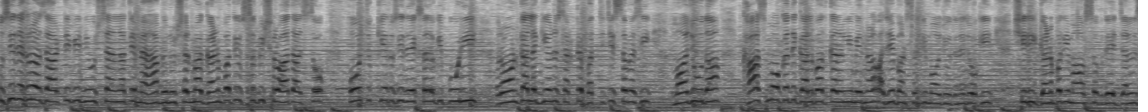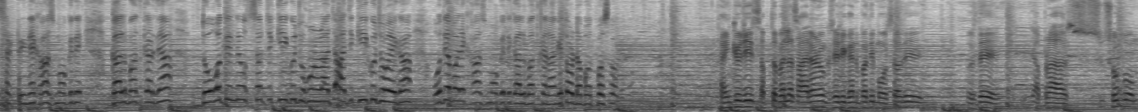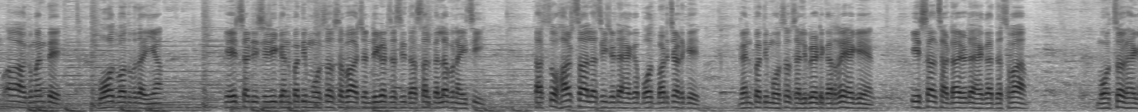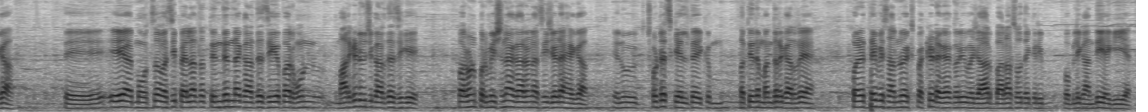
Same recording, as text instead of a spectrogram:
ਤੁਸੀਂ ਦੇਖ ਰਹੇ ਹੋ ਆਜ਼ਾਦ ਟੀਵੀ ਨਿਊਜ਼ ਚੈਨਲ ਤੇ ਮੈਂ ਹਾਂ ਬਿਨੂ ਸ਼ਰਮਾ। ਗਣਪਤੀ ਉਤਸਵ ਦੀ ਸ਼ੁਰੂਆਤ ਅੱਜ ਤੋਂ ਹੋ ਚੁੱਕੀ ਹੈ। ਤੁਸੀਂ ਦੇਖ ਸਕਦੇ ਹੋ ਕਿ ਪੂਰੀ ਰੌਣਕਾਂ ਲੱਗੀਆਂ ਨੇ, ਸੈਕਟਰ 32 ਚ ਇਸ ਸਮੇਂ ਅਸੀਂ ਮੌਜੂਦ ਹਾਂ। ਖਾਸ ਮੌਕੇ ਤੇ ਗੱਲਬਾਤ ਕਰਨ ਲਈ ਮੇਰੇ ਨਾਲ ਅਜੇ ਬੰਸਲ ਜੀ ਮੌਜੂਦ ਨੇ, ਜੋ ਕਿ ਸ਼੍ਰੀ ਗਣਪਤੀ ਮਹੋਤਸਵ ਦੇ ਜਨਰਲ ਸੈਕਟਰੀ ਨੇ ਖਾਸ ਮੌਕੇ ਤੇ ਗੱਲਬਾਤ ਕਰਦੇ ਹਾਂ। ਦੋ ਦਿਨ ਦੇ ਉਤਸਵ ਚ ਕੀ ਕੁਝ ਹੋਣ ਵਾਲਾ, ਅੱਜ- ਅੱਜ ਕੀ ਕੁਝ ਹੋਏਗਾ, ਉਹਦੇ ਬਾਰੇ ਖਾਸ ਮੌਕੇ ਤੇ ਗੱਲਬਾਤ ਕਰਾਂਗੇ। ਤੁਹਾਡਾ ਬਹੁਤ ਬਹੁਤ ਸਵਾਗਤ ਥੈਂਕ ਯੂ ਜੀ। ਸਭ ਤੋਂ ਪਹਿਲਾਂ ਸਾਰਿਆਂ ਨੂੰ ਸ਼੍ਰੀ ਗਣਪਤੀ ਮਹੋਤਸਵ ਦੇ, ਉਸਦੇ ਆਪਣਾ ਸ਼ੁ- ਸ਼ੁਭ ਆਗਮਨ ਤੇ ਬਹੁਤ ਬਹੁਤ ਵਧਾਈਆਂ। ਇਹ ਸਾਡੀ ਸ਼੍ਰੀ ਗਣਪਤੀ ਮਹੋਤਸਵ ਸਭਾ ਚੰਡੀਗੜ੍ਹ 'ਚ ਅਸੀਂ 10 ਸਾਲ ਪਹਿਲਾਂ ਬਣਾਈ ਸੀ। ਤਾਂ ਤੋਂ ਹਰ ਸਾਲ ਅਸੀਂ ਜਿਹੜਾ ਹੈਗਾ ਬਹੁਤ ਵੱਧ ਚੜ ਕੇ ਗਣਪਤੀ ਮਹੋਤਸਵ ਸੈਲੀਬ੍ਰੇਟ ਕਰ ਰਹੇ ਹੈਗੇ ਆ ਇਸ ਸਾਲ ਸਾਡਾ ਜਿਹੜਾ ਹੈਗਾ 10ਵਾਂ ਮਹੋਤਸਵ ਹੈਗਾ। ਤੇ ਇਹ ਮਹੋਤਸਵ ਅਸੀਂ ਪਹਿਲਾਂ ਤਾਂ 3 ਦਿਨ ਦਾ ਕਰਦੇ ਸੀਗੇ, ਪਰ ਹੁਣ ਮਾਰਕੀਟ ਵਿੱਚ ਕਰਦੇ ਸੀਗੇ। ਪਰ ਹੁਣ ਪਰਮਿਸ਼ਨਾਂ ਕਾਰਨ ਅਸੀਂ ਜਿਹੜਾ ਹੈਗਾ, ਇਹਨੂੰ ਛੋਟੇ ਸਕੇਲ ਤੇ ਇੱਕ ਬੱਤੀ ਦਾ ਮੰਦਿਰ ਕਰ ਰਹੇ ਹਾਂ। ਪਰ ਇੱਥੇ ਵੀ ਸਾਨੂੰ ਐਕਸਪੈਕਟਡ ਹੈਗਾ, ਕਰੀਬ 1000 1200 ਦੇ ਕਰੀਬ ਪਬਲਿਕ ਆਂਦੀ ਹੈਗੀ ਹੈ।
